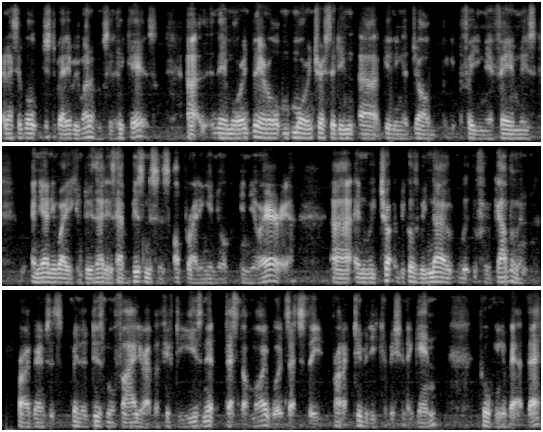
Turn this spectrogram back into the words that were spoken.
And I said, "Well, just about every one of them said, who cares? Uh, they're more they're all more interested in uh, getting a job, feeding their families, and the only way you can do that is have businesses operating in your in your area." Uh, and we try because we know for government programs, it's been a dismal failure over 50 years. And that, that's not my words, that's the Productivity Commission again talking about that.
